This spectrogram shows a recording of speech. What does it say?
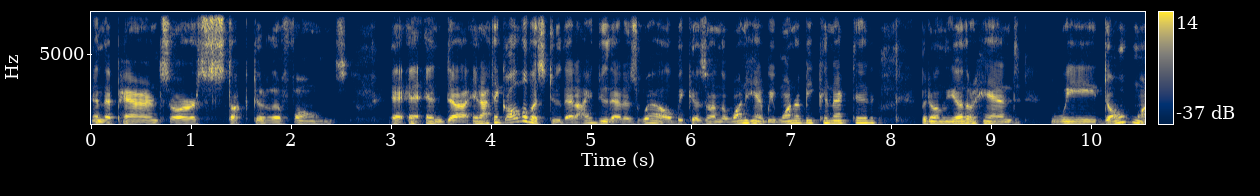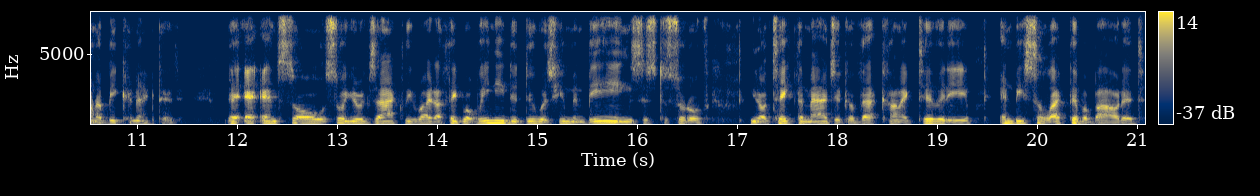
and the parents are stuck to their phones. And and, uh, and I think all of us do that. I do that as well because on the one hand we want to be connected, but on the other hand we don't want to be connected. And so so you're exactly right. I think what we need to do as human beings is to sort of you know take the magic of that connectivity and be selective about it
